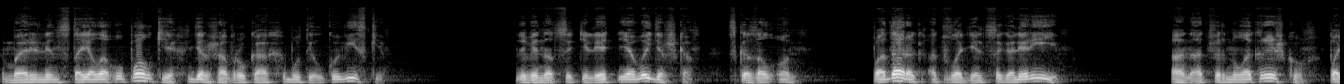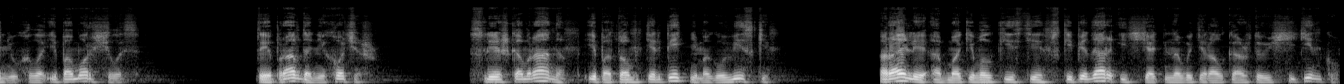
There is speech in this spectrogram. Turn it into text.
Мэрилин стояла у полки, держа в руках бутылку виски. «Двенадцатилетняя выдержка», — сказал он. «Подарок от владельца галереи». Она отвернула крышку, понюхала и поморщилась. «Ты правда не хочешь?» «Слишком рано, и потом терпеть не могу виски». Райли обмакивал кисти в скипидар и тщательно вытирал каждую щетинку.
